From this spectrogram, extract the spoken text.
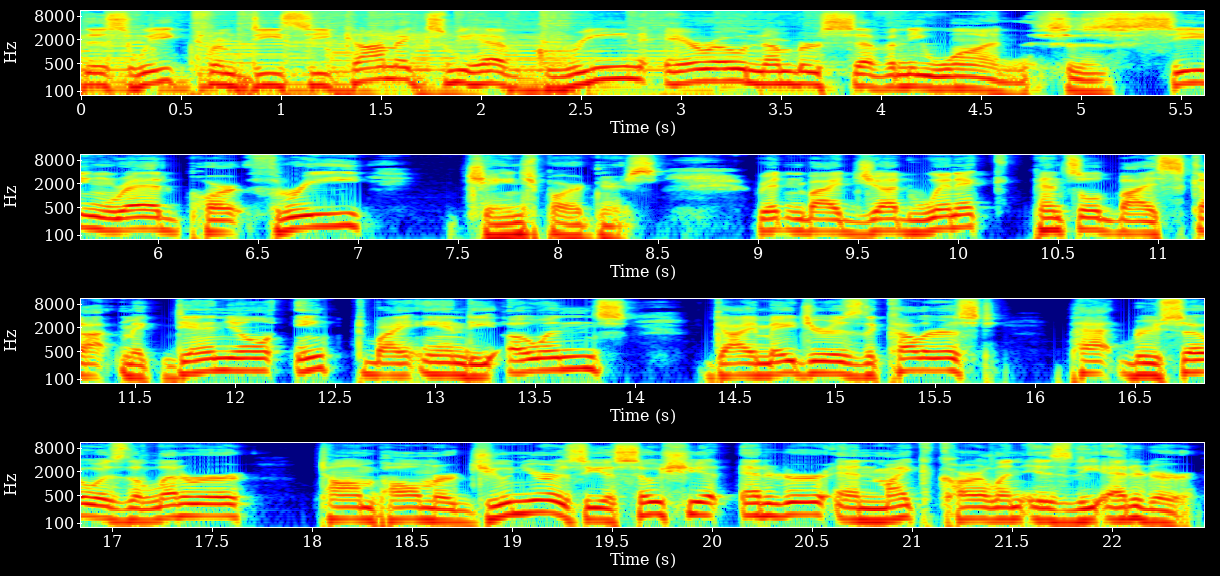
This week from DC Comics, we have Green Arrow number 71. This is Seeing Red Part 3 Change Partners. Written by Judd Winick, penciled by Scott McDaniel, inked by Andy Owens. Guy Major is the colorist, Pat Brosseau is the letterer, Tom Palmer Jr. is the associate editor, and Mike Carlin is the editor.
